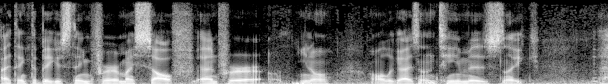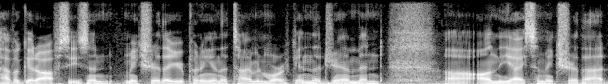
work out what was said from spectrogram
I think the biggest thing for myself and for you know all the guys on the team is like have a good off season. Make sure that you're putting in the time and work in the gym and uh, on the ice, and make sure that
